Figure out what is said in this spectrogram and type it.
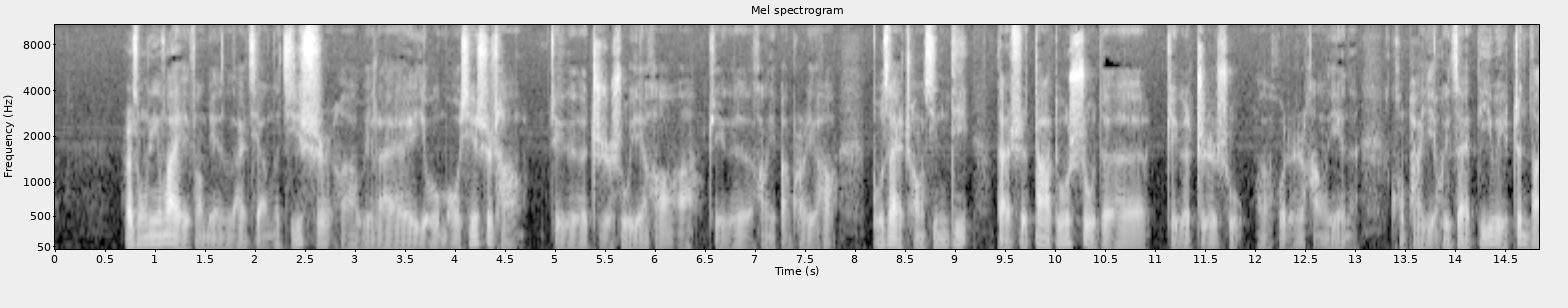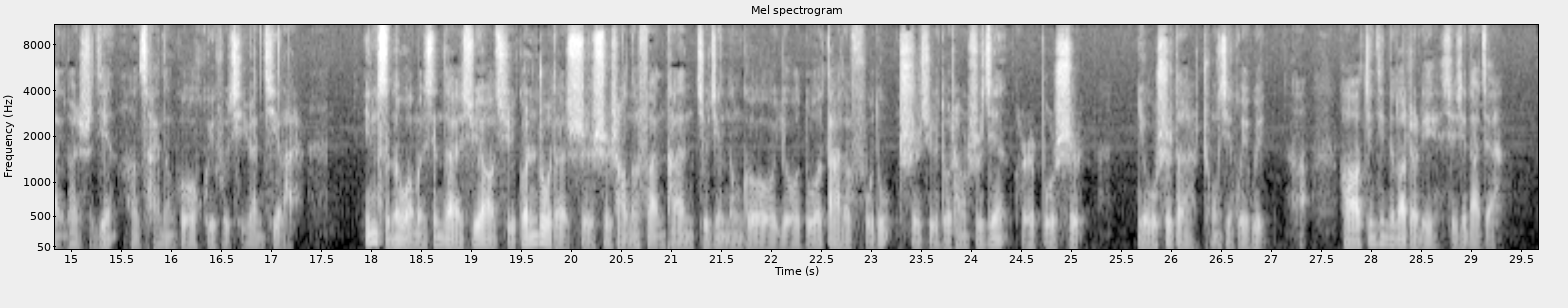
而从另外一方面来讲呢，即使啊未来有某些市场，这个指数也好啊，这个行业板块也好，不再创新低，但是大多数的这个指数啊，或者是行业呢，恐怕也会在低位震荡一段时间啊，才能够恢复起元气来。因此呢，我们现在需要去关注的是市场的反弹究竟能够有多大的幅度，持续多长时间，而不是牛市的重新回归啊。好，今天就到这里，谢谢大家。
